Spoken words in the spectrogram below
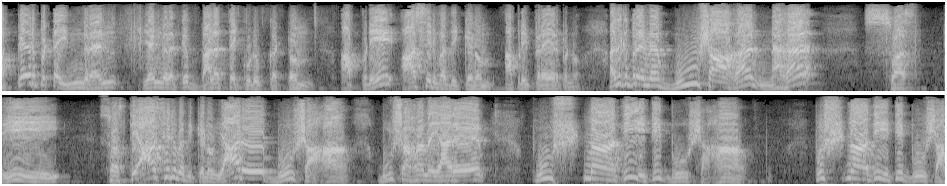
அப்பேற்பட்ட இந்திரன் எங்களுக்கு பலத்தை கொடுக்கட்டும். அப்படி ஆசிர்வதிக்கணும். அப்படி பிரேயர் பண்ணும். அதுக்கப்புறம் என்ன? பூஷாக நக ஸ்வஸ்தி. ஸ்வஸ்தி ஆசிர்வதிக்கணும். யாரு? பூஷா பூஷான யாரு? பூஷ்ணாதி இது பூஷா புஷ்ணாதி இது பூஷா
